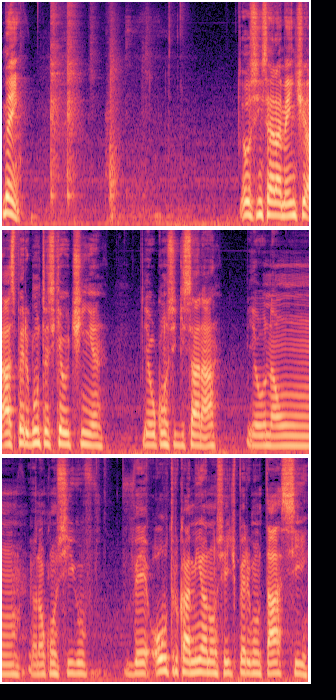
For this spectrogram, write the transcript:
bem, eu sinceramente as perguntas que eu tinha eu consegui sanar. Eu não, eu não consigo ver outro caminho a não ser te perguntar se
